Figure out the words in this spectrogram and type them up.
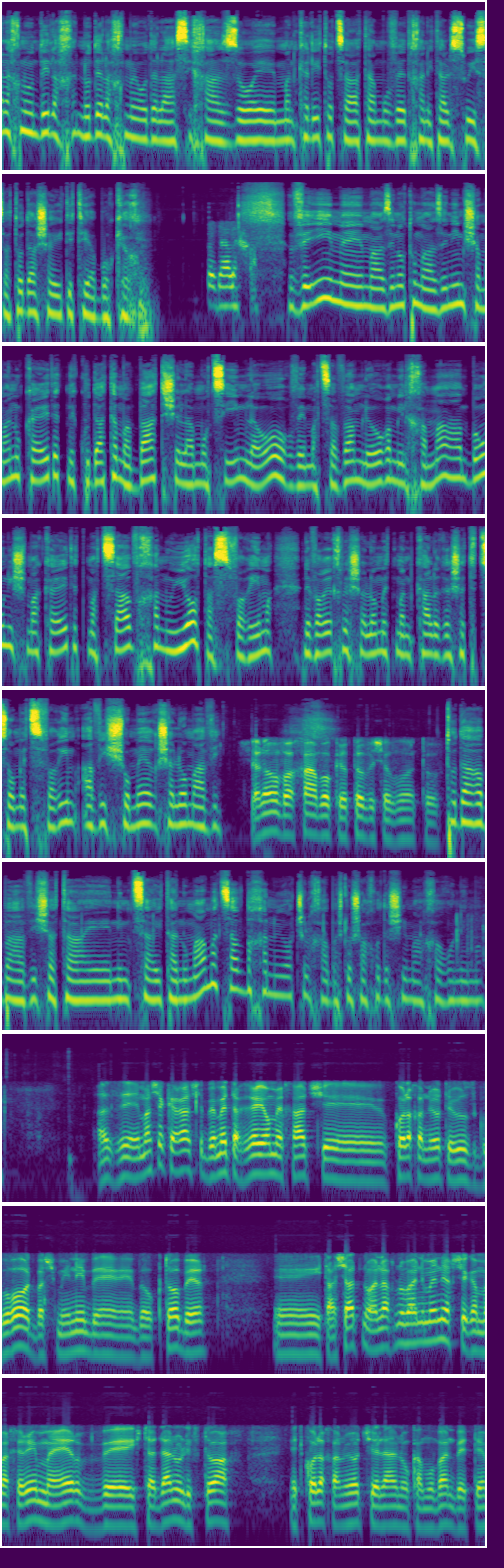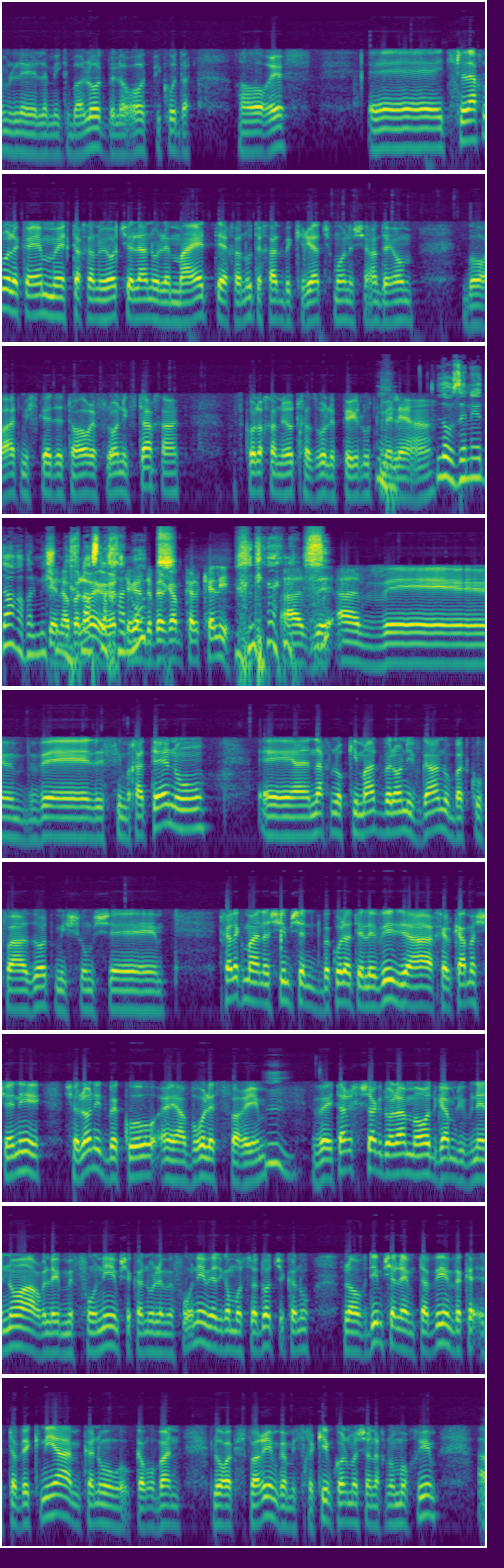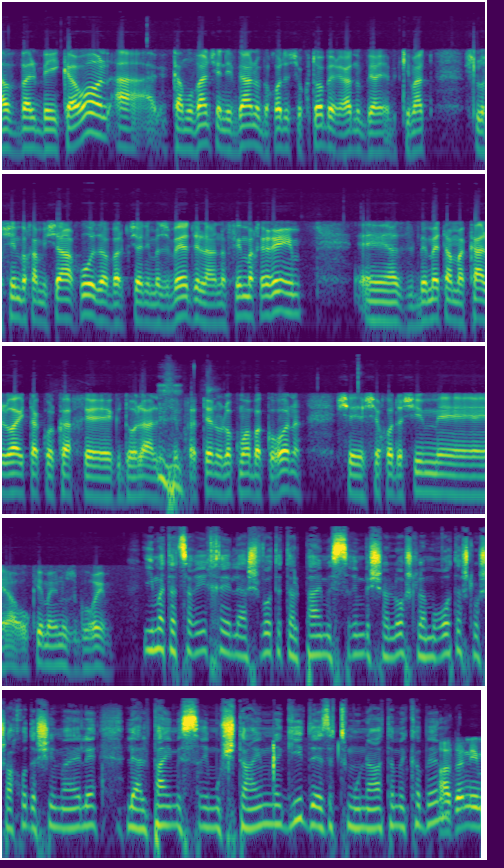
אנחנו נודה לך, נודה לך מאוד על השיחה הזו. אה, מנכ"לית הוצאת עם עובד חניטל סוויסה, תודה שהיית איתי הבוקר. תודה לך. ואם uh, מאזינות ומאזינים שמענו כעת את נקודת המבט של המוציאים לאור ומצבם לאור המלחמה, בואו נשמע כעת את מצב חנויות הספרים. נברך לשלום את מנכ"ל רשת צומת ספרים, אבי שומר. שלום אבי. שלום וברכה, בוקר טוב ושבוע טוב. תודה רבה אבי שאתה uh, נמצא איתנו. מה המצב בחנויות שלך בשלושה חודשים האחרונים? אז uh, מה שקרה שבאמת אחרי יום אחד שכל החנויות היו סגורות, בשמיני באוקטובר, אה, התעשתנו אנחנו, ואני מניח שגם אחרים מהר, והשתדלנו לפתוח את כל החנויות שלנו, כמובן בהתאם למגבלות ולהוראות פיקוד העורף. אה, הצלחנו לקיים את החנויות שלנו, למעט חנות אחת בקריית שמונה, שעד היום בהוראת מפקדת העורף לא נפתחת, אז כל החנויות חזרו לפעילות מלאה. לא, זה נהדר, אבל מישהו נכנס לחנות... כן, אבל לא, אני לדבר גם כלכלי. אז, ולשמחתנו, אה, אנחנו כמעט ולא נפגענו בתקופה הזאת, משום שחלק מהאנשים שנדבקו לטלוויזיה, חלקם השני שלא נדבקו, אה, עברו לספרים, mm. והייתה רכישה גדולה מאוד גם לבני נוער ולמפונים שקנו למפונים, ויש גם מוסדות שקנו לעובדים שלהם תווים ותווי קנייה, הם קנו כמובן לא רק ספרים, גם משחקים, כל מה שאנחנו מוכרים, אבל בעיקרון, כמובן שנפגענו בחודש אוקטובר, ירדנו בכמעט 35 אבל כשאני משווה את זה לענפים אחרים, אה, אז באמת המכה לא הייתה כל כך אה, גדולה, לשמחתנו, לא כמו בקורונה, ש, שחודשים אה, ארוכים היינו סגורים. אם אתה צריך להשוות את 2023, למרות השלושה חודשים האלה, ל-2022 נגיד, איזה תמונה אתה מקבל? אז אני,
